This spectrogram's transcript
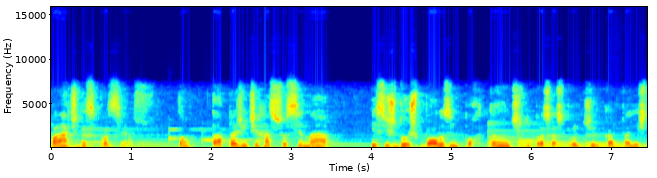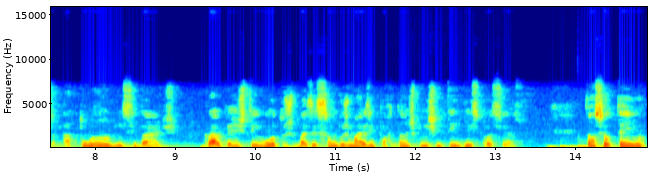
parte desse processo. Então, dá para a gente raciocinar esses dois polos importantes do processo produtivo capitalista atuando em cidades. Claro que a gente tem outros, mas esses são dos mais importantes para a gente entender esse processo. Então, se eu tenho,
